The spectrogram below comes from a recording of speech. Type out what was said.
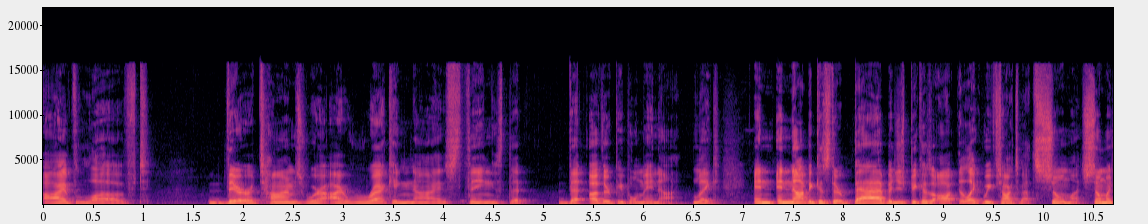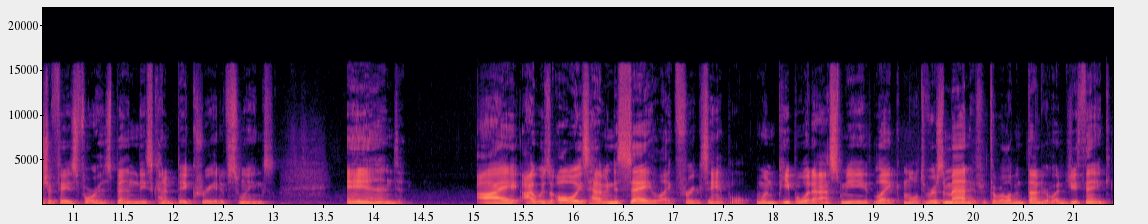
I've loved, there are times where I recognize things that that other people may not like, and and not because they're bad, but just because like we've talked about so much, so much of Phase Four has been these kind of big creative swings, and I I was always having to say, like, for example, when people would ask me, like, Multiverse of Madness or Thor Love and Thunder, what did you think?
